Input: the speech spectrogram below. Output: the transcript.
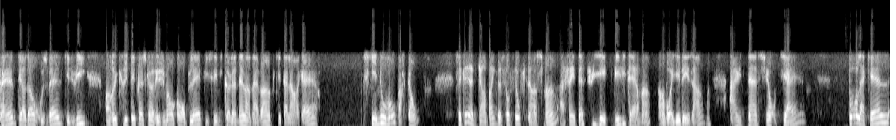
Même Theodore Roosevelt, qui lui a recruté presque un régiment au complet, puis s'est mis colonel en avant, puis qui est allé en guerre. Ce qui est nouveau, par contre, c'est qu'il y a une campagne de sociofinancement afin d'appuyer militairement, envoyer des armes à une nation tiers pour laquelle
